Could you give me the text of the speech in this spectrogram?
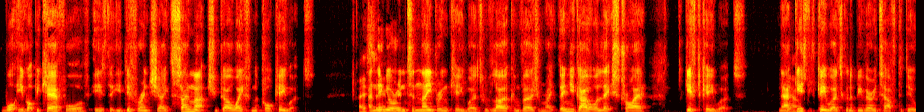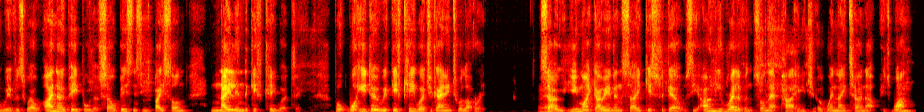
what you got to be careful of is that you differentiate so much you go away from the core keywords, and then you're into neighboring keywords with lower conversion rate. Then you go, well, let's try gift keywords. Now, Yeah. gift keywords are going to be very tough to deal with as well. I know people that have sold businesses based on nailing the gift keyword thing. But what you do with gift keywords, you're going into a lottery. So you might go in and say gifts for girls. The only relevance on that page of when they turn up is one,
